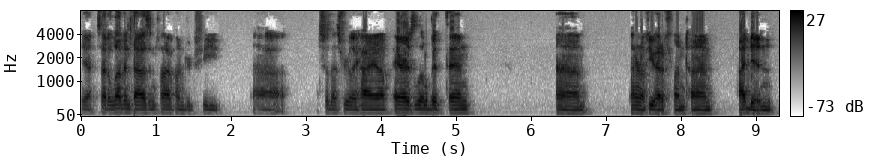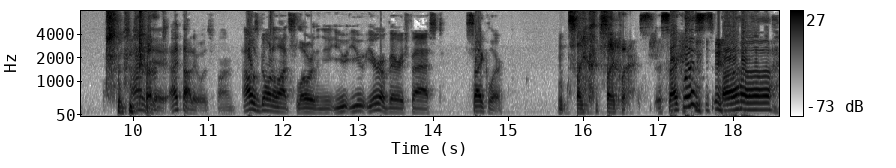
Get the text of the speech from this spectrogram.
Yeah, it's at 11,500 feet. Uh, so that's really high up. Air is a little bit thin. Um, I don't know if you had a fun time. I didn't. I did. I thought it was fun. I was going a lot slower than you. You you you're a very fast cycler. Cyc- cycler. A cyclist? uh,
